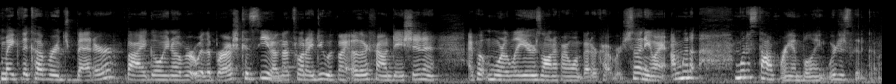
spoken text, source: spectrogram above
make the coverage better by going over it with a brush because you know that's what I do with my other foundation and I put more layers on if I want better coverage. So anyway, I'm gonna I'm gonna stop rambling. We're just gonna go.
